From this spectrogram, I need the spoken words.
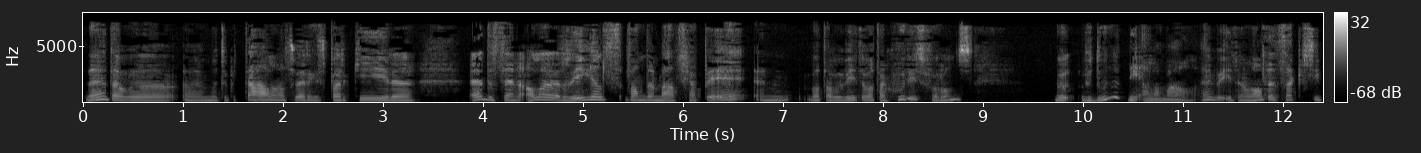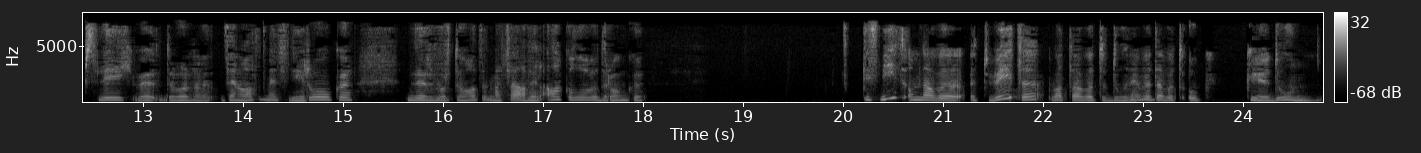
hè, dat we uh, moeten betalen als we ergens parkeren, Hè, dat zijn alle regels van de maatschappij en wat dat we weten, wat dat goed is voor ons. We, we doen het niet allemaal. Hè. We eten nog altijd zakken chips leeg. We, er, worden, zijn nog altijd mensen die roken. Er wordt nog altijd massaal veel alcohol gedronken. Het is niet omdat we het weten wat dat we te doen hebben, dat we het ook kunnen doen.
